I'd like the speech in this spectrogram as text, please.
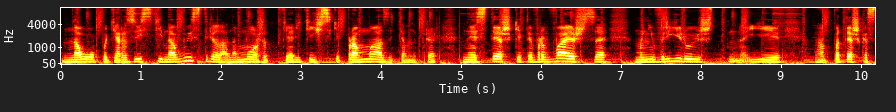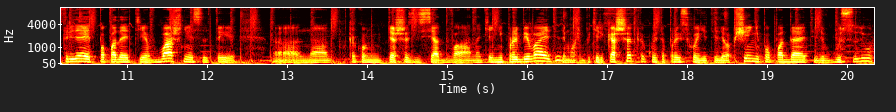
на опыте развести на выстрел, она может теоретически промазать, там, например, на СТшке ты врываешься, маневрируешь, и а, ПТшка стреляет, попадает тебе в башню, если ты а, на каком-нибудь Т-62 она тебя не пробивает, или может быть рикошет какой-то происходит, или вообще не попадает, или в гуслю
